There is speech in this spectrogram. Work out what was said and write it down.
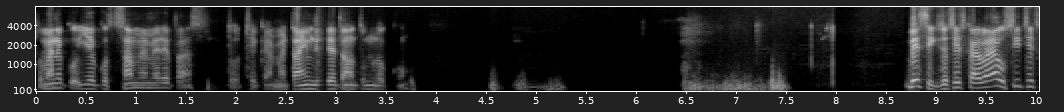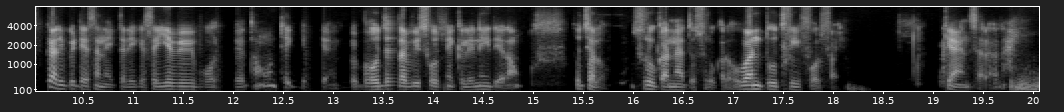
तो मैंने को, ये कुछ सम है मेरे पास तो ठीक है, मैं टाइम देता हूँ तुम लोग को। बेसिक जो चीज़ करवाया, उसी चीज़ का रिपीटेशन एक तरीके से ये भी बोल देता हूँ, ठीक है? बहुत ज़्यादा भी सोचने के लिए नहीं दे रहा हूँ। तो चलो, शुरू करना है तो शुरू करो। One two three four five क्या आंसर आ रहा है?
